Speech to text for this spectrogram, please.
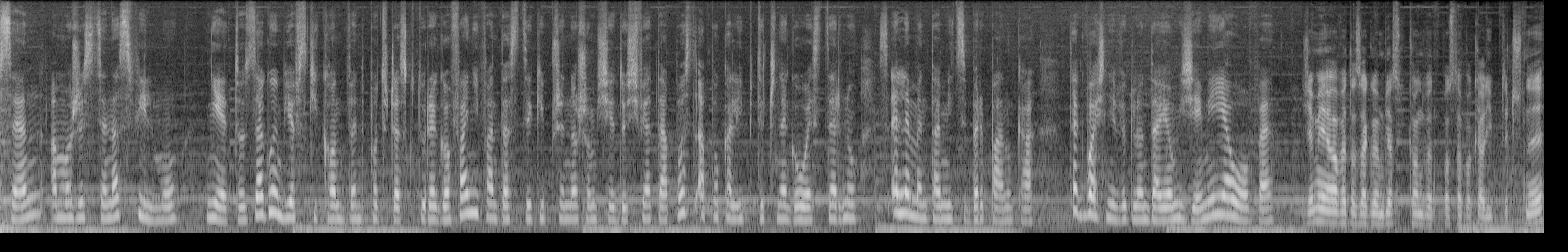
sen, a może scena z filmu? Nie, to zagłębiowski konwent, podczas którego fani fantastyki przenoszą się do świata postapokaliptycznego westernu z elementami cyberpunka. Tak właśnie wyglądają ziemie jałowe. Ziemia Jałowe to Zagłębiowski Konwent Postapokaliptyczny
